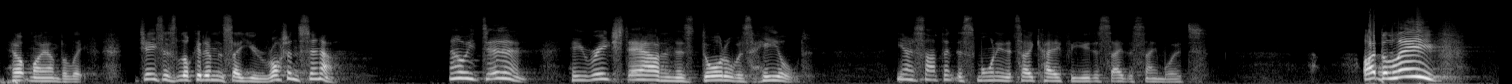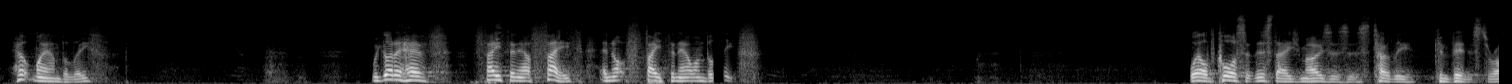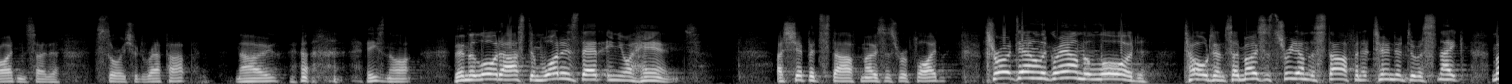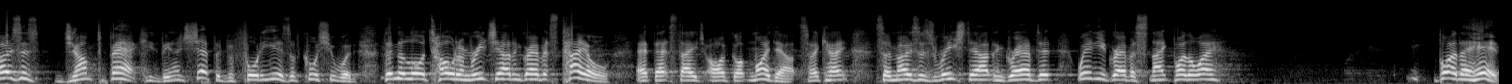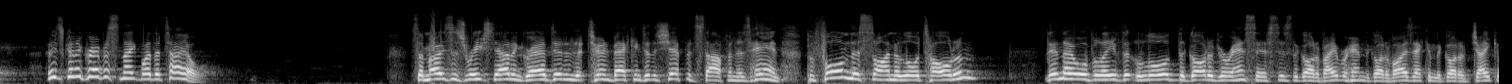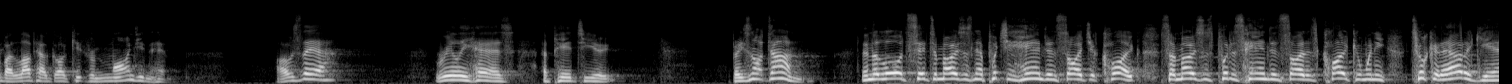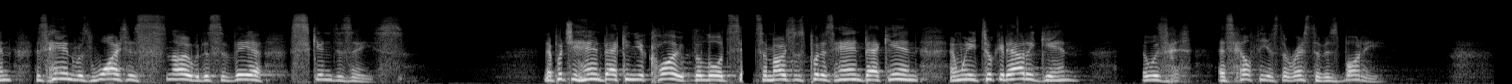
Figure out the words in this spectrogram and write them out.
Help my unbelief. Jesus look at him and say, You rotten sinner. No, he didn't. He reached out and his daughter was healed. You know something this morning, it's okay for you to say the same words. I believe. Help my unbelief. We've got to have faith in our faith and not faith in our unbelief. Well, of course, at this stage, Moses is totally convinced, right? And so the story should wrap up. No, he's not. Then the Lord asked him, What is that in your hand? A shepherd's staff, Moses replied. Throw it down on the ground, the Lord told him. So Moses threw down the staff and it turned into a snake. Moses jumped back. He'd been a shepherd for 40 years. Of course you would. Then the Lord told him, Reach out and grab its tail. At that stage, I've got my doubts, okay? So Moses reached out and grabbed it. Where do you grab a snake, by the way? By the head. Who's going to grab a snake by the tail? So Moses reached out and grabbed it, and it turned back into the shepherd's staff in his hand. Perform this sign, the Lord told him. Then they will believe that the Lord, the God of your ancestors, the God of Abraham, the God of Isaac, and the God of Jacob. I love how God keeps reminding him. I was there. Really has appeared to you. But he's not done. Then the Lord said to Moses, Now put your hand inside your cloak. So Moses put his hand inside his cloak, and when he took it out again, his hand was white as snow with a severe skin disease. Now put your hand back in your cloak, the Lord said. So Moses put his hand back in, and when he took it out again, it was as healthy as the rest of his body.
